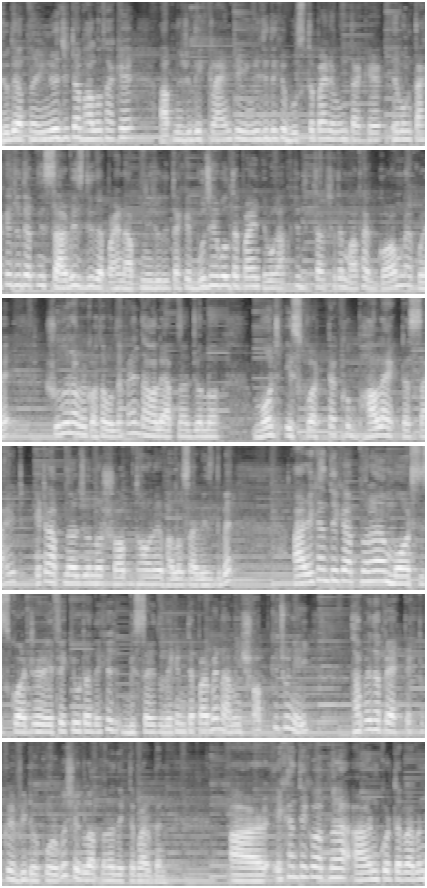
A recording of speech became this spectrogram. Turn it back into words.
যদি আপনার ইংরেজিটা ভালো থাকে, আপনি যদি ক্লায়েন্টের ইংরেজি দেখে বুঝতে পারেন এবং তাকে এবং তাকে যদি আপনি সার্ভিস দিতে পারেন, আপনি যদি তাকে বুঝে বলতে পারেন এবং আপনি যদি তার সাথে মাথা গরম না করে সুন্দরভাবে কথা বলতে পারেন, তাহলে আপনার জন্য মোজ স্কোয়াডটা খুব ভালো একটা সাইট এটা আপনার জন্য সব ধরনের ভালো সার্ভিস দেবে। আর এখান থেকে আপনারা মর্স স্কোয়াডের এফএকিউটা দেখে বিস্তারিত দেখে নিতে পারবেন। আমি সব কিছু নিয়েই ধাপে ধাপে একটা একটা করে ভিডিও করব, সেগুলো আপনারা দেখতে পারবেন। আর এখান থেকেও আপনারা আর্ন করতে পারবেন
